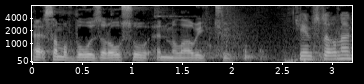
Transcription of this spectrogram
Uh, some of those are also in Malawi too. James Dornan.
